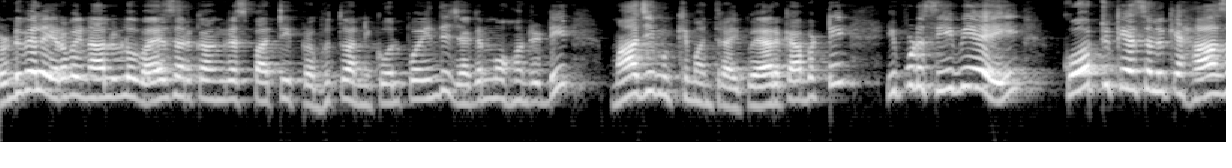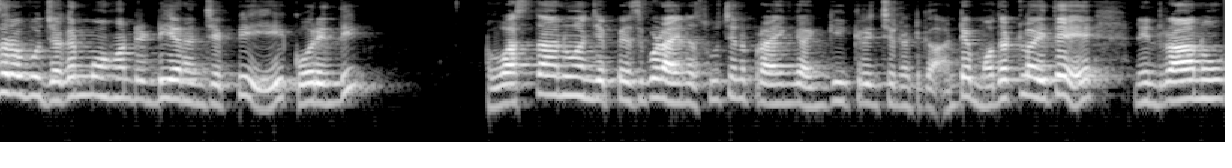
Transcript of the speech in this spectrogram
రెండు వేల ఇరవై నాలుగులో వైఎస్ఆర్ కాంగ్రెస్ పార్టీ ప్రభుత్వాన్ని కోల్పోయింది జగన్మోహన్ రెడ్డి మాజీ ముఖ్యమంత్రి అయిపోయారు కాబట్టి ఇప్పుడు సిబిఐ కోర్టు కేసులకి హాజరవ్వు జగన్మోహన్ రెడ్డి అని చెప్పి కోరింది. వస్తాను అని చెప్పేసి కూడా ఆయన సూచనప్రాయంగా అంగీకరించినట్టుగా. అంటే మొదట్లో అయితే నేను రాను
